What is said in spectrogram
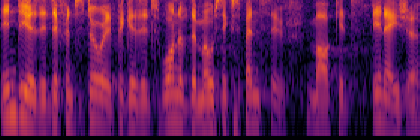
India is a different story because it's one of the most expensive markets in Asia.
